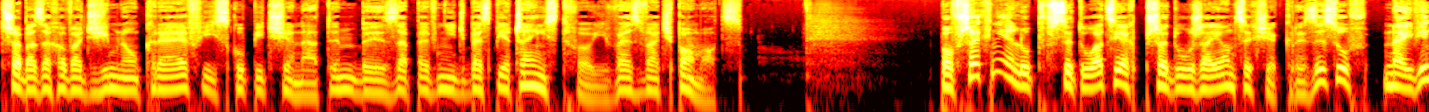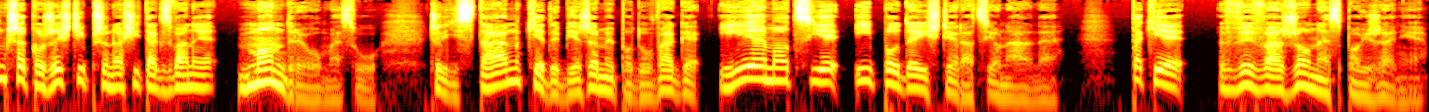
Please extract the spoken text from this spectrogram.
Trzeba zachować zimną krew i skupić się na tym, by zapewnić bezpieczeństwo i wezwać pomoc. Powszechnie lub w sytuacjach przedłużających się kryzysów największe korzyści przynosi tzw. Tak mądry umysł, czyli stan, kiedy bierzemy pod uwagę i emocje, i podejście racjonalne. Takie wyważone spojrzenie.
